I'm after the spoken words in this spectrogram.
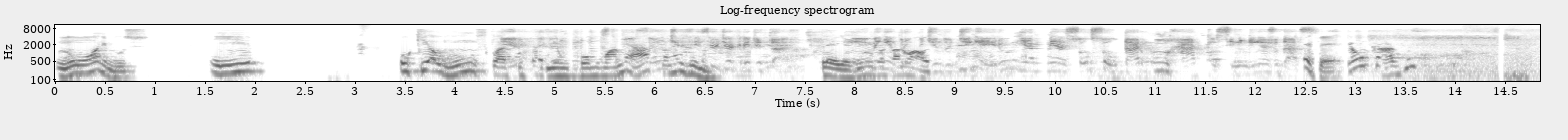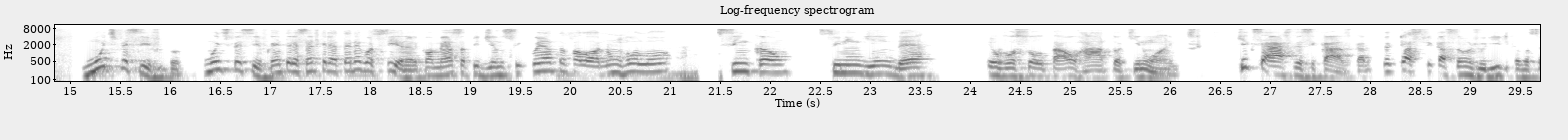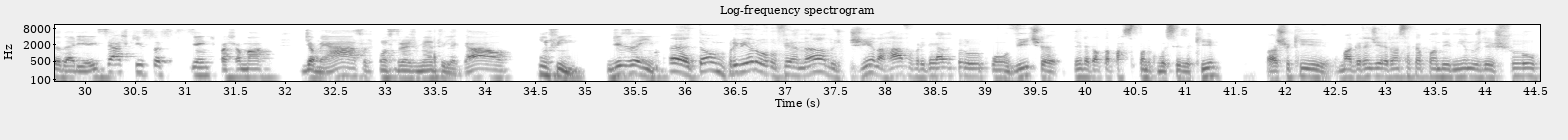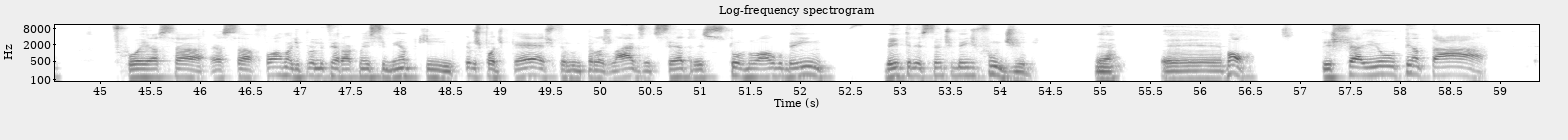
num ônibus e o que alguns classificariam como uma ameaça, né, difícil de acreditar. Aí, Um homem tá entrou pedindo dinheiro e ameaçou soltar um rato se ninguém ajudasse. É, é um caso muito específico, muito específico. É interessante que ele até negocia, né? Ele começa pedindo 50, falou, ó, não rolou, cincão, se ninguém der, eu vou soltar o rato aqui no ônibus. Que, que você acha desse caso, cara? Que classificação jurídica você daria? E você acha que isso é suficiente para chamar de ameaça, de constrangimento ilegal? Enfim, diz aí. É, então, primeiro, Fernando, Gina, Rafa, obrigado pelo convite. É bem legal estar participando com vocês aqui. Acho que uma grande herança que a pandemia nos deixou foi essa, essa forma de proliferar conhecimento que, pelos podcasts, pelo, pelas lives, etc., isso se tornou algo bem, bem interessante e bem difundido. Né? É, bom, deixa eu tentar.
